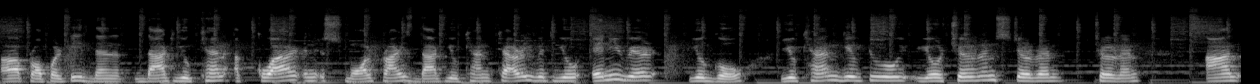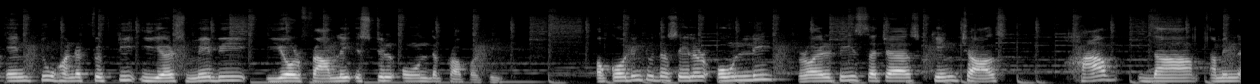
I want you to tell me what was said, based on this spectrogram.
a property then that you can acquire in a small price that you can carry with you anywhere you go. You can give to your children's children children and in 250 years maybe your family still own the property. According to the Saylor only royalties such as king charles have the i mean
